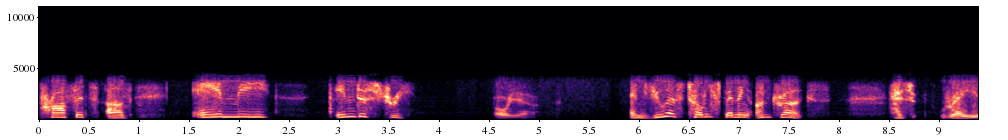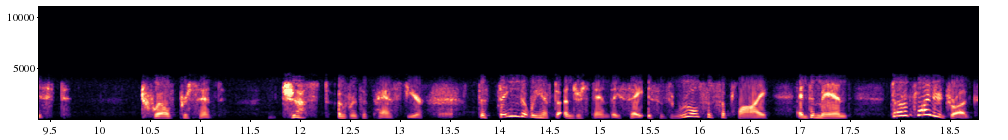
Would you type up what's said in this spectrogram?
profits of any industry. Oh yeah. And U.S. total spending on drugs has raised 12% just over the past year. The thing that we have to understand, they say, is that the rules of supply and demand don't apply to drugs.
